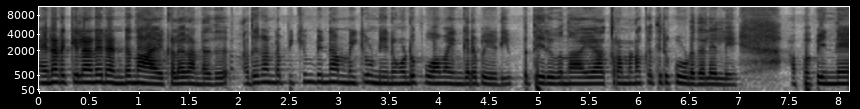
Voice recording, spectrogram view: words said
അതിനിടയ്ക്കിലാണ് രണ്ട് നായ്ക്കളെ കണ്ടത്. അത് കണ്ടപ്പിക്കും പിന്നെ അമ്മയ്ക്ക് ഉണ്ണീനും കൊണ്ട് പോകാൻ ഭയങ്കര പേടി. ഇപ്പം തെരുവ് നായ ആക്രമണമൊക്കെ ഇത്തിരി കൂടുതലല്ലേ. അപ്പം പിന്നെ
